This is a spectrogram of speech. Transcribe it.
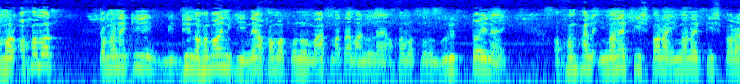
আমাৰ অসমত তাৰমানে কি বৃদ্ধি নহ'বই নেকি নে অসমত কোনো মাত মাতা মানুহ নাই অসমত কোনো গুৰুত্বই নাই অসমখন ইমানেই পিছপৰা ইমানেই পিছপৰা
